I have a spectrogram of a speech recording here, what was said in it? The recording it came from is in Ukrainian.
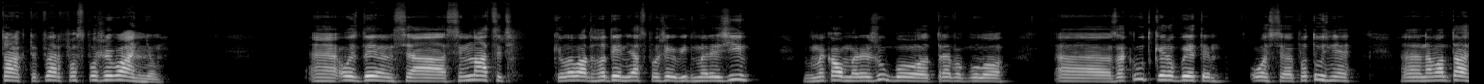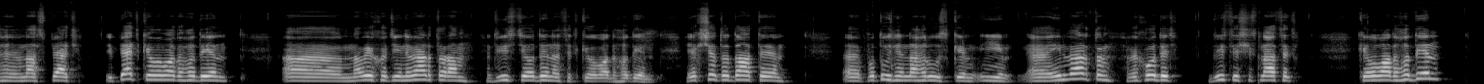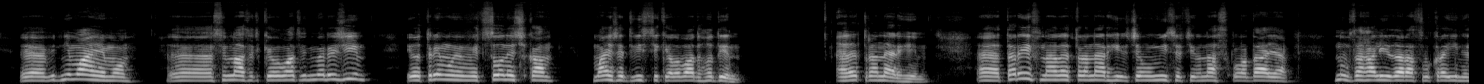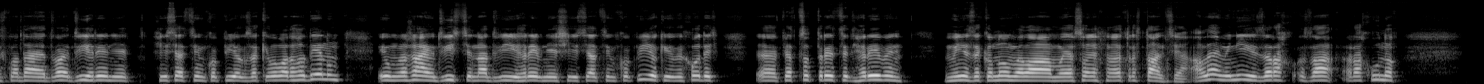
Так, тепер по споживанню. Е, Ось дивимося, 17 кВт годин я спожив від мережі. Вмикав мережу, бо треба було е, закрутки робити. Ось потужне е, навантаження в нас 5,5 кВт годин. Е, на виході інвертора 211 кВт годин. Якщо додати е, потужні нагрузки і е, інвертор, виходить 216 кВт годин. Е, Віднімаємо е, 17 кВт від мережі і отримуємо від сонечка майже 200 кВт годин електроенергії. Е, Тариф на електроенергію в цьому місяці в нас складає, ну, взагалі зараз в Україні складає 2 2 гривні 67 копійок за кіловат годину. І умножаємо 200 на 2 гривні 67 копійок і виходить е, 530 гривень. Мені зекономила моя сонячна електростанція. Але мені за, рах- за рахунок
